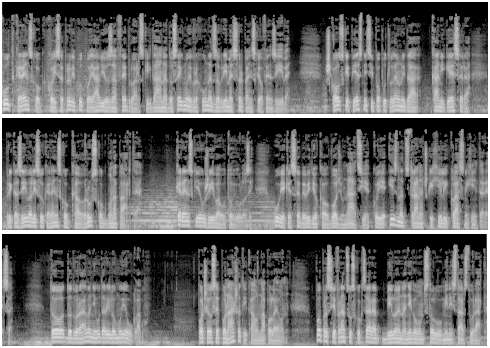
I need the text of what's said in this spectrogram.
Kult Kerenskog, koji se prvi put pojavio za februarskih dana, dosegnuo je vrhunac za vrijeme srpanjske ofenzive. Školski pjesnici poput Leonida Kanigesera prikazivali su Kerenskog kao ruskog Bonapartea. Kerenski je uživao u toj ulozi. Uvijek je sebe vidio kao vođu nacije koji je iznad stranačkih ili klasnih interesa. To dodvoravanje udarilo mu je u glavu. Počeo se ponašati kao Napoleon. Poprsje francuskog cara bilo je na njegovom stolu u ministarstvu rata.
